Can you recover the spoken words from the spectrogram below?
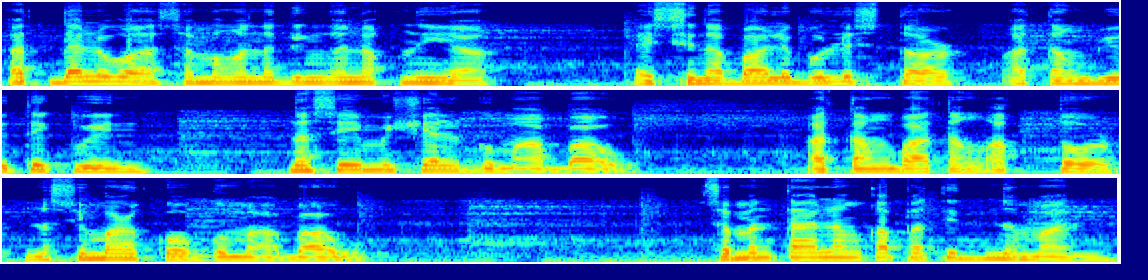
at dalawa sa mga naging anak niya ay sina volleyball star at ang beauty queen na si Michelle Gumabaw at ang batang aktor na si Marco Gumabaw. Samantalang kapatid naman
